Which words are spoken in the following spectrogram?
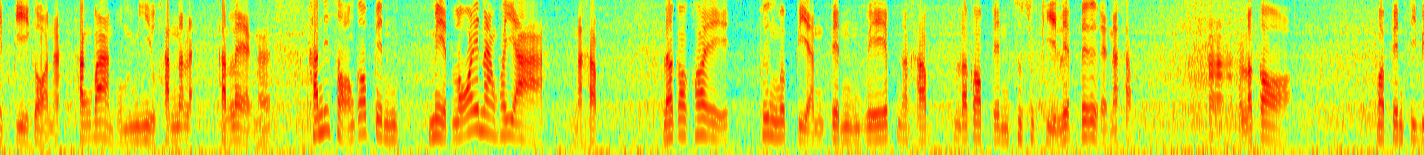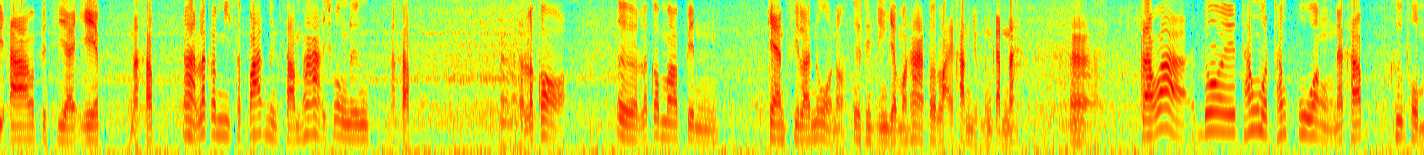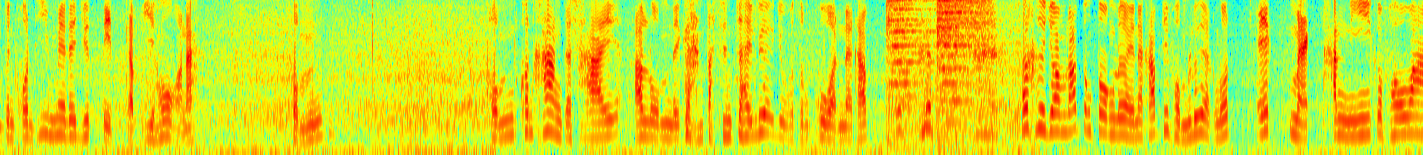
20-30 ปีก่อนนะทั้งบ้านผมมีอยู่คันนั่นแหละ คันแรกนะ คันที่ 2 ก็เป็นเมตรร้อยนางพญานะครับ แล้วก็ค่อยเพิ่งมาเปลี่ยนเป็นเวฟนะครับ แล้วก็เป็น Suzuki r a d e r นะครับอ่าแล้วก็มาเป็น CBR มาเป็น CIF นะครับอ่าแล้วก็มี Spark 135ช่วงหนึ่งนะครับอ่าแล้วก็เออแล้วก็มาเป็นแกนฟิลาโนเนาะเออจริงๆยามาฮ่าก็หลายคันอยู่เหมือนกันนะอ่าแต่ว่าโดยทั้งหมดทั้งปวงนะครับ คือผมเป็นคนที่ไม่ได้ยึดติดกับยี่ห้อนะ ผม ผมค่อนข้างจะใช้อารมณ์ในการตัดสินใจเลือกอยู่สมควรนะครับ ก็คือยอมรับตรงๆเลยนะครับ ที่ผมเลือกรถ X Max คันนี้ก็เพราะว่า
